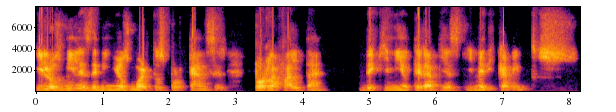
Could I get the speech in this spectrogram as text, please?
y los miles de niños muertos por cáncer por la falta de quimioterapias y medicamentos.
